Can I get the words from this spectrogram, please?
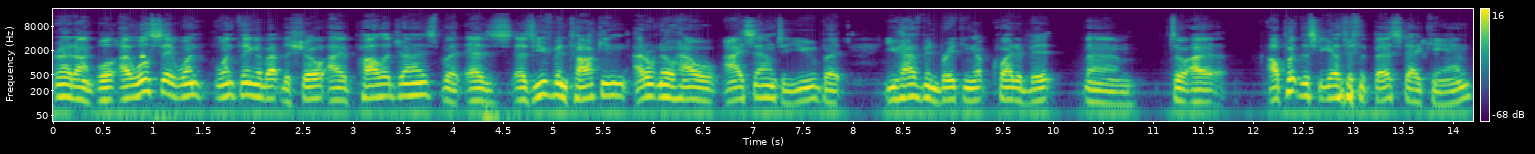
Right on. Well, I will say one one thing about the show. I apologize, but as as you've been talking, I don't know how I sound to you, but you have been breaking up quite a bit. Um, so I I'll put this together the best I can,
